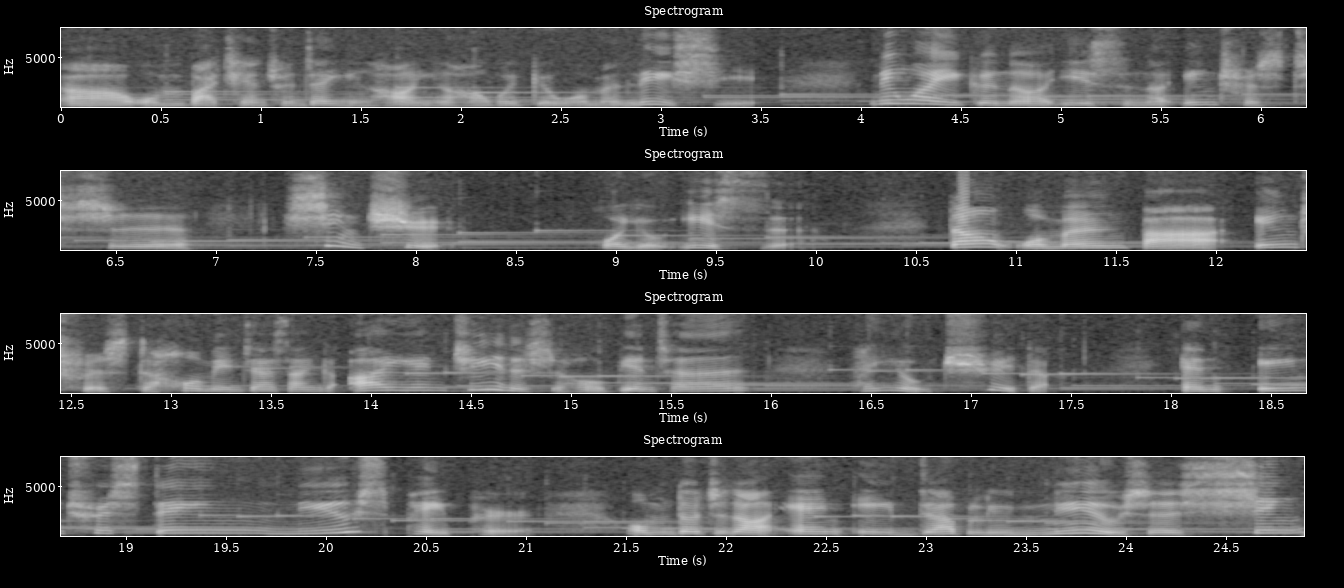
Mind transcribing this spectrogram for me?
啊、我们把钱存在银行，银行会给我们利息。另外一个呢意思呢，interest 是兴趣或有意思。当我们把 interest 后面加上一个 ing 的时候，变成很有趣的。an interesting newspaper。我们都知道 N E W new 是新，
